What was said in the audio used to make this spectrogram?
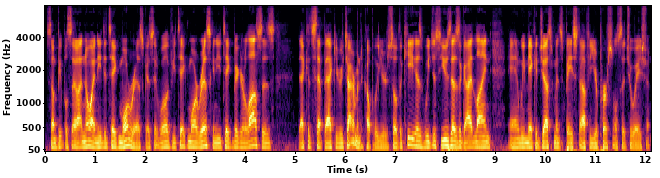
Some people say, "I know I need to take more risk." I said, "Well, if you take more risk and you take bigger losses, that could set back your retirement a couple of years. So the key is we just use as a guideline and we make adjustments based off of your personal situation.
